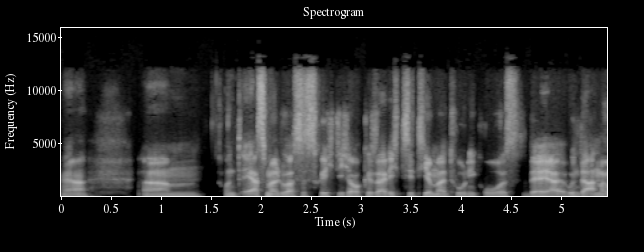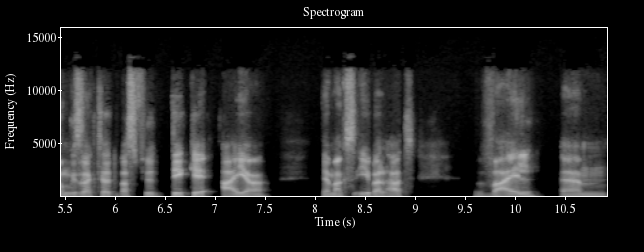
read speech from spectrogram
Ja. Ähm, und erstmal, du hast es richtig auch gesagt, ich zitiere mal Toni Groß, der ja unter anderem gesagt hat, was für dicke Eier der Max Eberl hat, weil ähm,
